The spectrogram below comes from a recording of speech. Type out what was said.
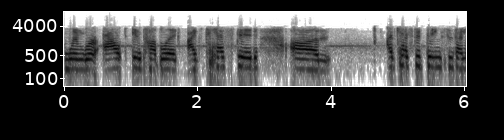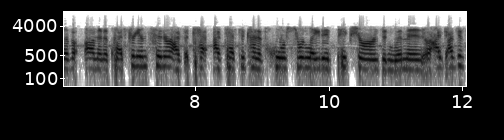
when we're out in public. I've tested um, I've tested things since I live on an equestrian center. I've te- I've tested kind of horse related pictures and women. I've, I've just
